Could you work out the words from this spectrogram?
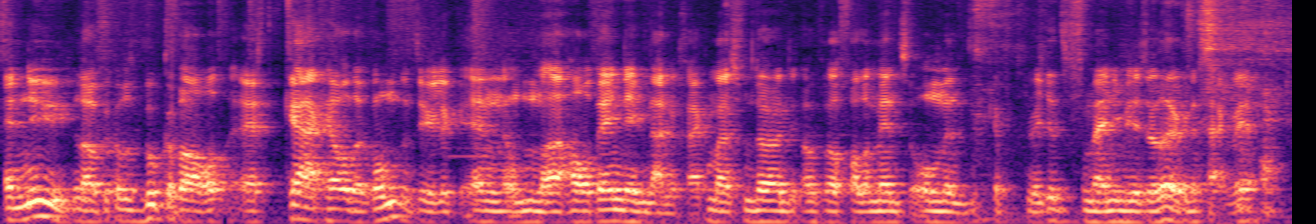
En nu loop ik op het boekenbal echt kraakhelder rond natuurlijk. En om half één denk ik, nou nu ga ik maar eens vandoor. Overal vallen mensen om en ik heb, weet je, het is voor mij niet meer zo leuk en dan ga ik weg.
